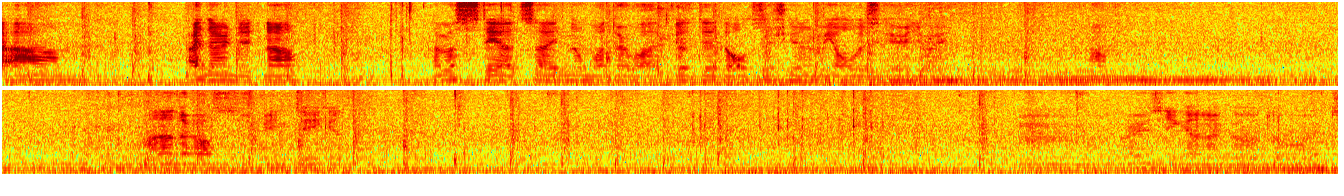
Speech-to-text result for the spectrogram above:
Yeah, um, I learned it now. I must stay outside no matter what, because the officer's gonna be always here anyway. Um, another house is being taken. Hmm, where is he gonna go towards?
